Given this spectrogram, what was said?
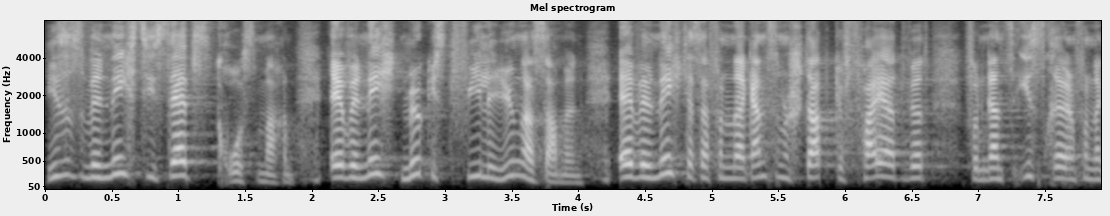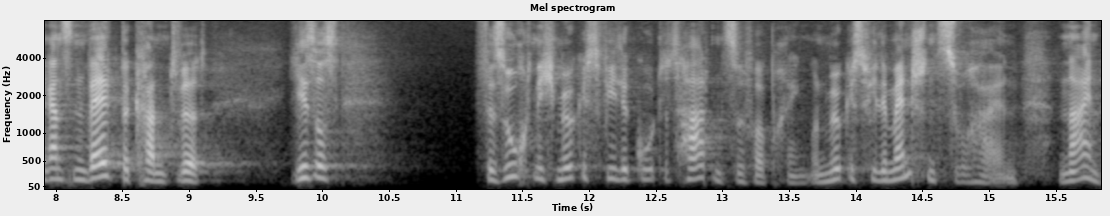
Jesus will nicht sich selbst groß machen. Er will nicht möglichst viele Jünger sammeln. Er will nicht, dass er von der ganzen Stadt gefeiert wird, von ganz Israel und von der ganzen Welt bekannt wird. Jesus versucht nicht möglichst viele gute Taten zu verbringen und möglichst viele Menschen zu heilen. Nein,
